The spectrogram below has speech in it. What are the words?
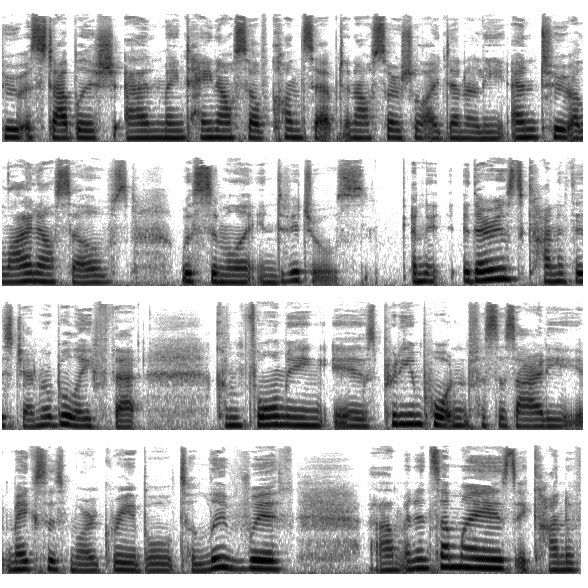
to establish and maintain our self concept and our social identity and to align ourselves with similar individuals And it, there is kind of this general belief that conforming is pretty important for society. It makes us more agreeable to live with. Um, and in some ways, it kind of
